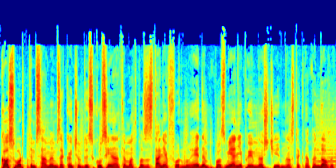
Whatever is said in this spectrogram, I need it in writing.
Cosworth tym samym zakończył dyskusję na temat pozostania w Formule 1 po zmianie pojemności jednostek napędowych.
